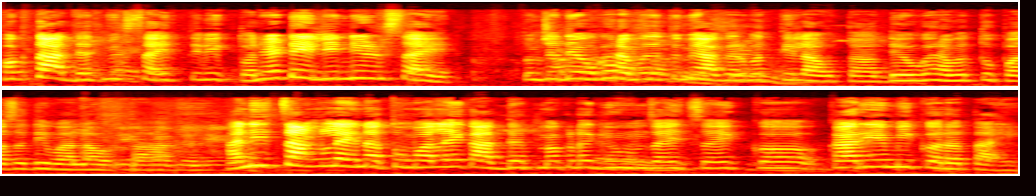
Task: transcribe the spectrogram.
फक्त आध्यात्मिक साहित्य विकतो. आणि हे डेली नीड्स आहेत. तुमच्या देवघरामध्ये तुम्ही अगरबत्ती लावता देवघरामध्ये तुपाचा दिवा लावता. आणि चांगलं आहे ना तुम्हाला एक अध्यात्माकडे घेऊन जायचं एक कार्य मी करत आहे.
